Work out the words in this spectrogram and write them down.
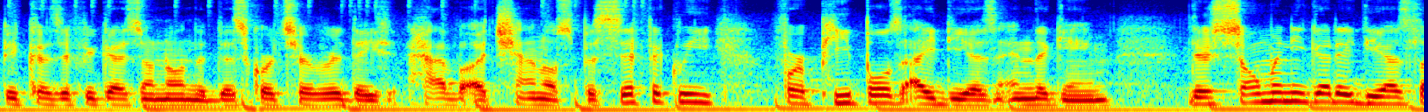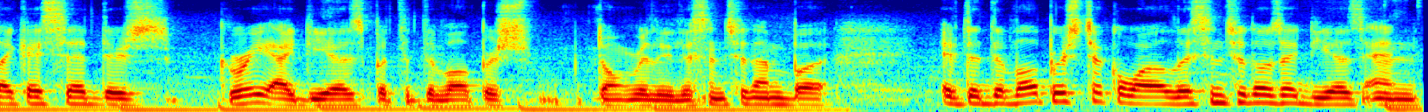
Because if you guys don't know on the discord server they have a channel specifically for people's ideas in the game. There's so many good ideas like i said there's great ideas but the developers don't really listen to them but if the developers took a while, listened to those ideas, and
